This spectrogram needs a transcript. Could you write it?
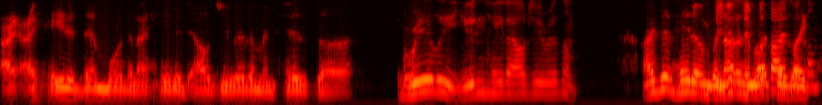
I, I hated them more than I hated Al-G Rhythm and his. Uh, Really, you didn't hate Al-G Rhythm? I did hate him, but Did you not as much as like him?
